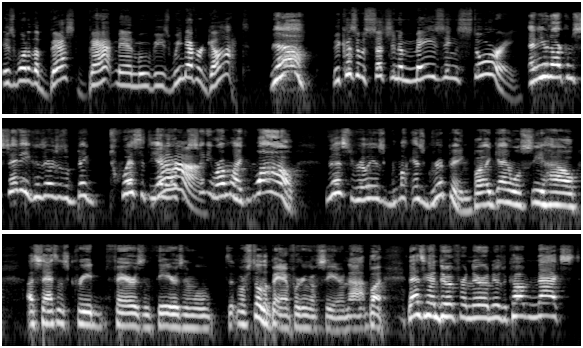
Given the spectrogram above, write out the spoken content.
is one of the best Batman movies we never got Yeah. because it was such an amazing story. And even Arkham City, because there was just a big twist at the end of Arkham City where I'm like, wow, this really is is gripping. But again, we'll see how Assassin's Creed fares in theaters, and we'll we're still debating if we're gonna go see it or not. But that's gonna do it for Neuro News. We come next.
